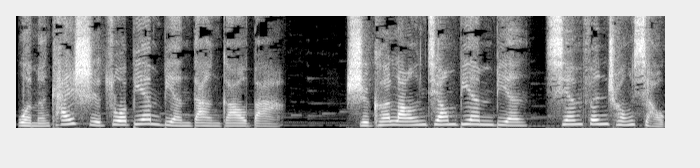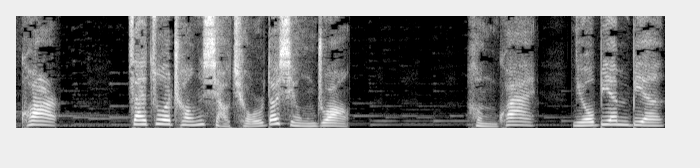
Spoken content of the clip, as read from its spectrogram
我们开始做便便蛋糕吧。屎壳郎将便便先分成小块儿，再做成小球的形状。很快，牛便便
